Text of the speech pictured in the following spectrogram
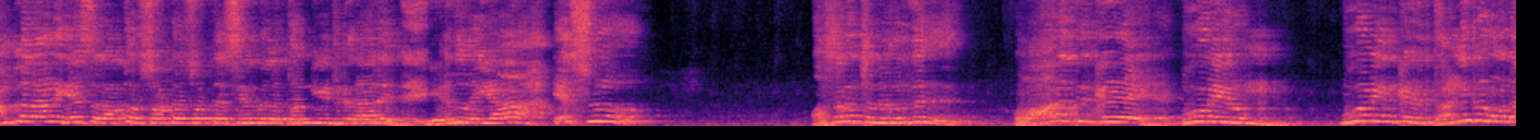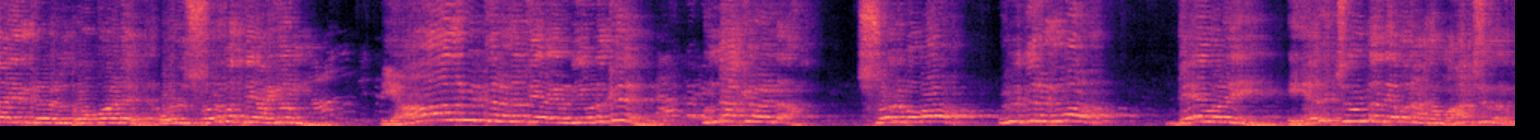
அங்கதானே இயேசு ரத்தம் சொட்ட சொட்ட சிறுவில தொங்கிட்டு இருக்கிறாரு. எது ஐயா இயேசு. வசனம் சொல்லுகிறது வானத்துக்கு கீழே பூமியிலும் பூமியின் கீழ் தண்ணீரும் உண்டாயிருக்கிறவர்களுக்கு ஒப்பான ஒரு சொர்வத்தை ஆகிலும் யாரும் விக்கிரகத்தை ஆகிலும் நீ உனக்கு உண்டாக்க வேண்டாம். சொர்பமோ விக்கிரகமோ தேவனை எரிச்சுள்ள தேவனாக மாற்றுகிறது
